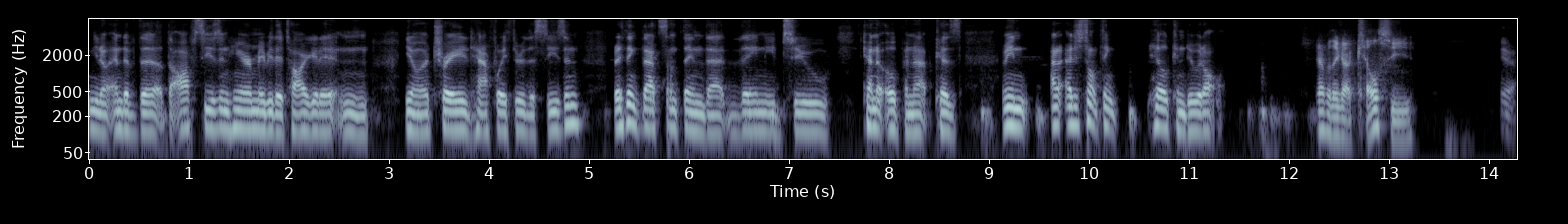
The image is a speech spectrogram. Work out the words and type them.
you know end of the the off season here, maybe they target it and you know a trade halfway through the season. But I think that's something that they need to kind of open up because I mean I, I just don't think Hill can do it all. Yeah, but they got Kelce. Yeah,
